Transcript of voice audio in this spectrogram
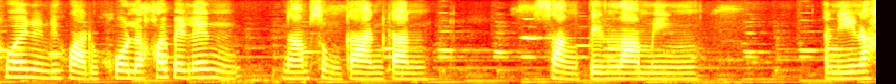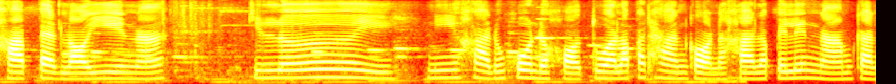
ถ้วยหนึ่งดีกว่าทุกคนแล้วค่อยไปเล่นน้ำสงการกัน สั่งเป็นราเมง อันนี้นะคะ 800 เยนนะ กินเลย นี่ค่ะทุกคนเดี๋ยวขอตัวรับประทานก่อนนะคะ แล้วไปเล่นน้ำกัน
